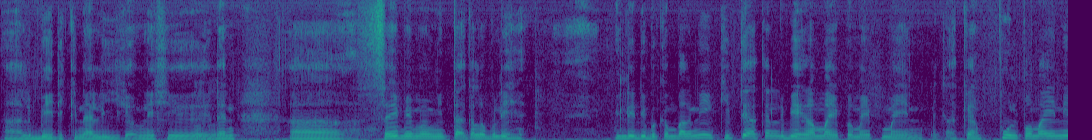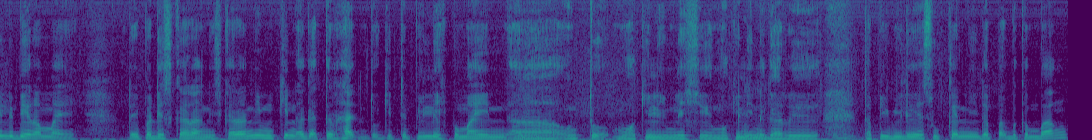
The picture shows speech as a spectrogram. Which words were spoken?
Uh, lebih dikenali kat Malaysia mm-hmm. dan uh, saya memang minta kalau boleh bila dia berkembang ni kita akan lebih ramai pemain-pemain. Betul. Akan pool pemain ni lebih ramai daripada sekarang ni. Sekarang ni mungkin agak terhad untuk kita pilih pemain uh-huh. uh, untuk mewakili Malaysia, mewakili uh-huh. negara. Uh-huh. Tapi bila sukan ni dapat berkembang,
